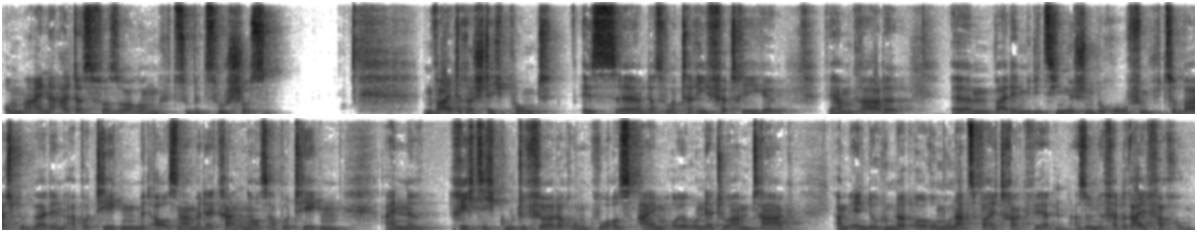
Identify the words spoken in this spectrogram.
um eine Altersversorgung zu bezuschussen. Ein weiterer Stichpunkt ist äh, das Wort Tarifverträge. Wir haben gerade ähm, bei den medizinischen Berufen, zum Beispiel bei den Apotheken mit Ausnahme der Krankenhausapotheken, eine richtig gute Förderung, wo aus einem Euro netto am Tag am Ende 100 Euro Monatsbeitrag werden, also eine Verdreifachung.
